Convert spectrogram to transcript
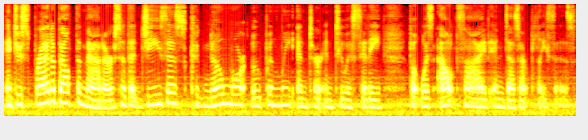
and to spread about the matter so that Jesus could no more openly enter into a city, but was outside in desert places.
